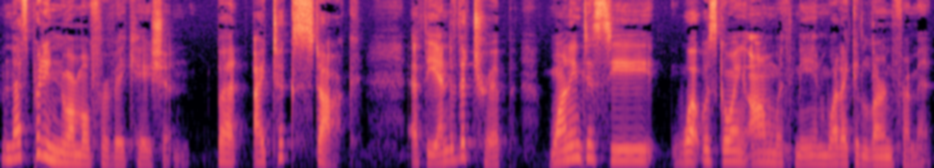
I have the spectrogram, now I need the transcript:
And that's pretty normal for vacation. But I took stock. At the end of the trip, wanting to see what was going on with me and what I could learn from it.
